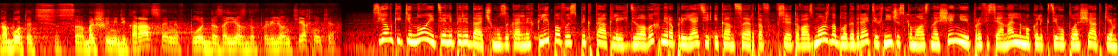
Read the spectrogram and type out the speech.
работать с большими декорациями, вплоть до заезда в павильон техники. Съемки кино и телепередач, музыкальных клипов и спектаклей, деловых мероприятий и концертов. Все это возможно благодаря техническому оснащению и профессиональному коллективу площадки.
